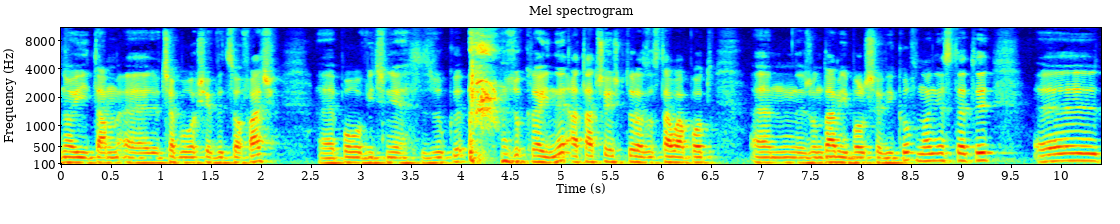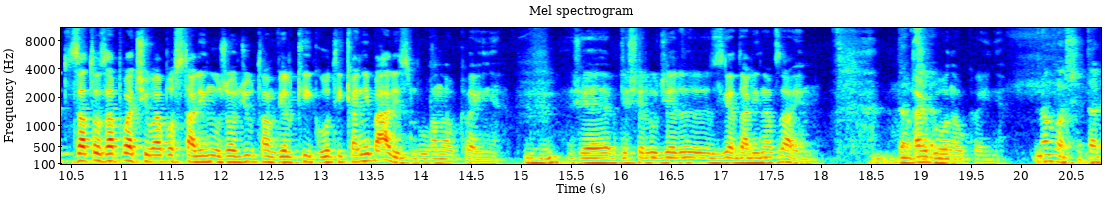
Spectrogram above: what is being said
No i tam e, trzeba było się wycofać e, połowicznie z, Uk- z Ukrainy, a ta część, która została pod em, rządami bolszewików, no niestety e, za to zapłaciła, bo Stalin urządził tam wielki głód i kanibalizm było na Ukrainie, Mhm. gdzie, gdzie się ludzie e, zjadali nawzajem. Dobrze. Tak było na Ukrainie. No właśnie, tak,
